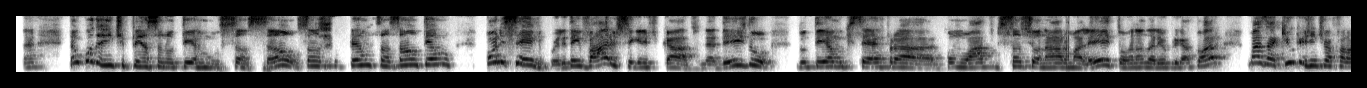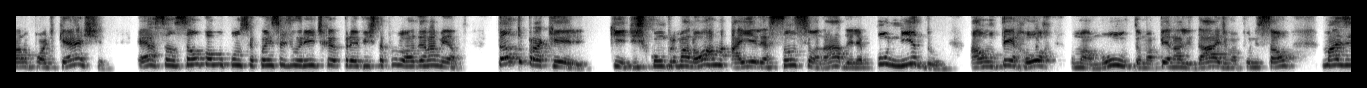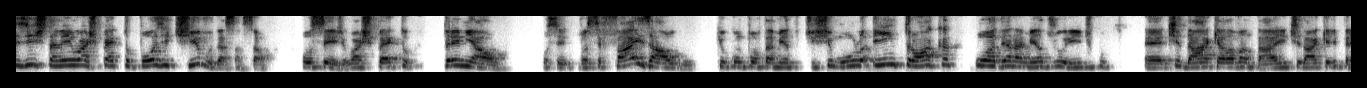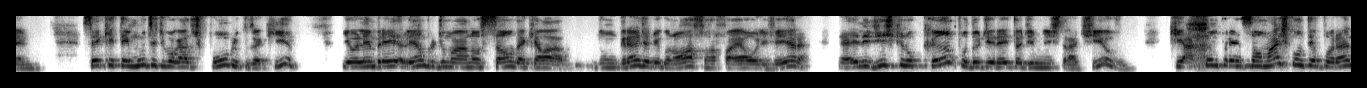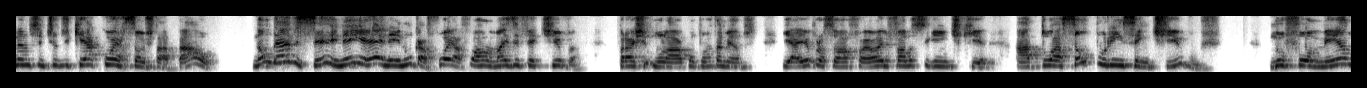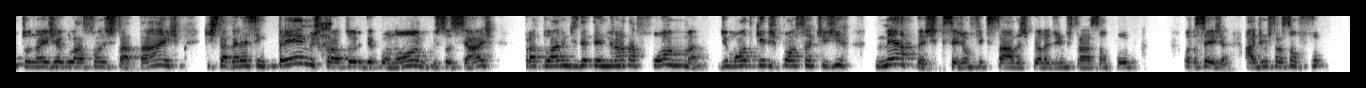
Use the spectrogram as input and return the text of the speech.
Né? Então, quando a gente pensa no termo sanção, o termo sanção é um termo polissêmico, ele tem vários significados, né? desde o do termo que serve para como ato de sancionar uma lei, tornando a lei obrigatória, mas aqui o que a gente vai falar no podcast é a sanção como consequência jurídica prevista pelo ordenamento, tanto para aquele que descumpre uma norma, aí ele é sancionado, ele é punido a um terror, uma multa, uma penalidade, uma punição, mas existe também o aspecto positivo da sanção, ou seja, o aspecto premial. Seja, você faz algo que o comportamento te estimula e, em troca, o ordenamento jurídico é, te dá aquela vantagem, te dá aquele prêmio. Sei que tem muitos advogados públicos aqui, e eu lembrei, lembro de uma noção daquela de um grande amigo nosso, Rafael Oliveira. É, ele diz que no campo do direito administrativo, que a compreensão mais contemporânea é no sentido de que a coerção estatal não deve ser, e nem é, nem nunca foi, a forma mais efetiva para estimular comportamentos. E aí o professor Rafael ele fala o seguinte, que a atuação por incentivos no fomento nas regulações estatais que estabelecem prêmios para atores econômicos, sociais, para atuarem de determinada forma, de modo que eles possam atingir metas que sejam fixadas pela administração pública. Ou seja, a administração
